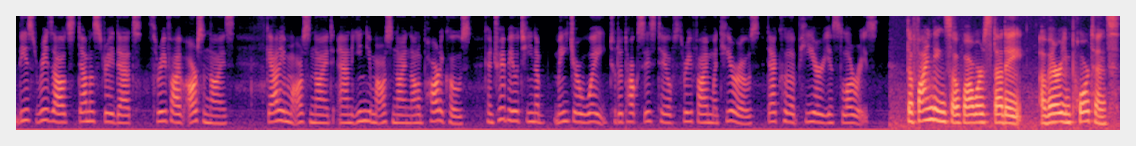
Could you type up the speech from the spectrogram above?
These results demonstrate that 3,5-arsenides, gallium arsenide, and indium arsenide nanoparticles contribute in a major way to the toxicity of 3,5 materials that could appear in slurries. The findings of our study are very important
